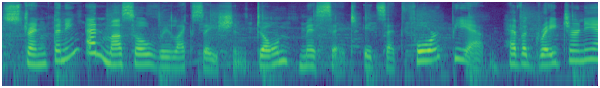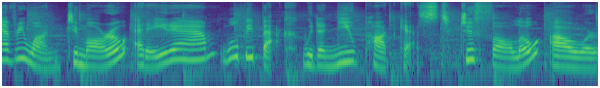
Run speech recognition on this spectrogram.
strengthening, and muscle relaxation. Don't miss it. It's at 4 p.m. Have a great journey, everyone. Tomorrow at 8 a.m., we'll be back with a new podcast. To follow our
